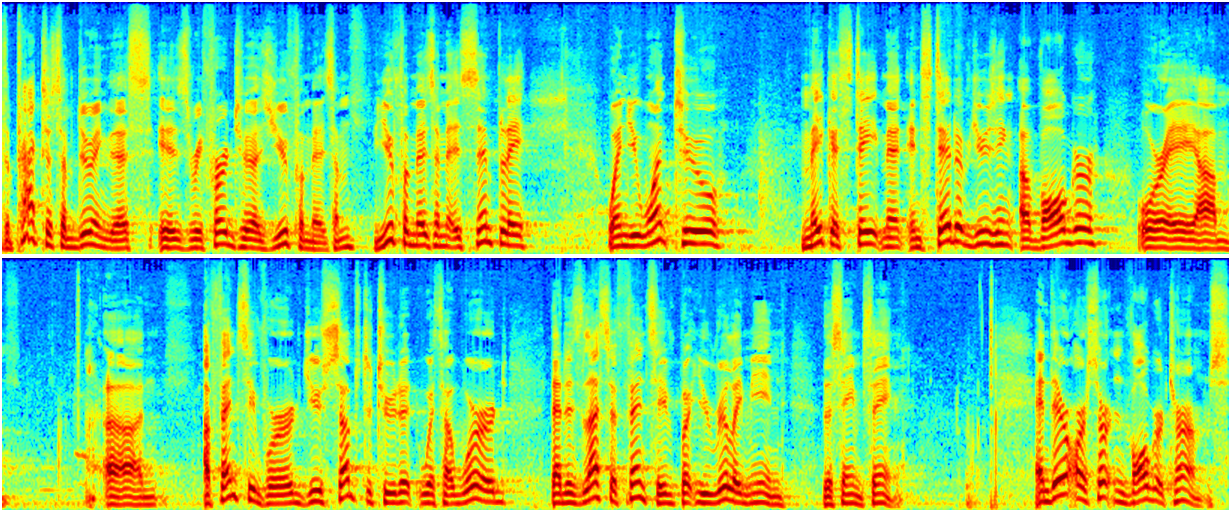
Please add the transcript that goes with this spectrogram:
the practice of doing this is referred to as euphemism. Euphemism is simply when you want to make a statement, instead of using a vulgar or a um, uh, offensive word, you substitute it with a word that is less offensive, but you really mean the same thing. And there are certain vulgar terms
